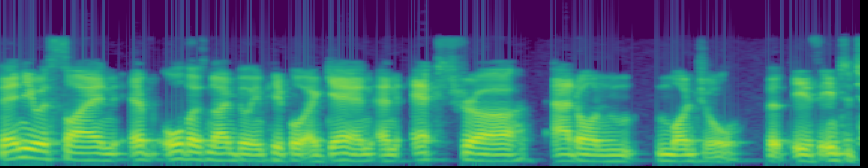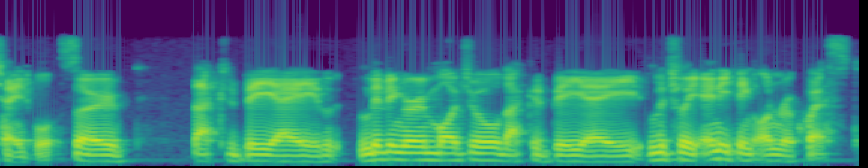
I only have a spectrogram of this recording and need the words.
Then you assign all those 9 billion people again an extra add on module that is interchangeable. So that could be a living room module, that could be a literally anything on request.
